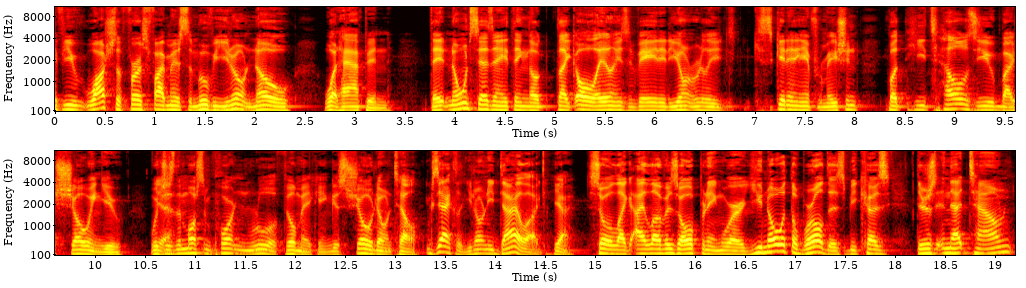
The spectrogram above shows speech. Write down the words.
if you watch the first five minutes of the movie you don't know what happened. They no one says anything though like oh aliens invaded. You don't really get any information, but he tells you by showing you, which Yeah. is the most important rule of filmmaking: is show don't tell. Exactly. You don't need dialogue. Yeah. So like I love his opening where you know what the world is because there's in that town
